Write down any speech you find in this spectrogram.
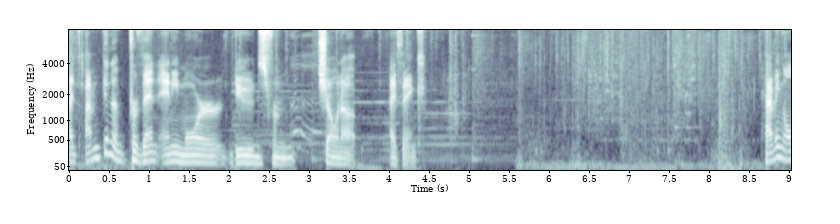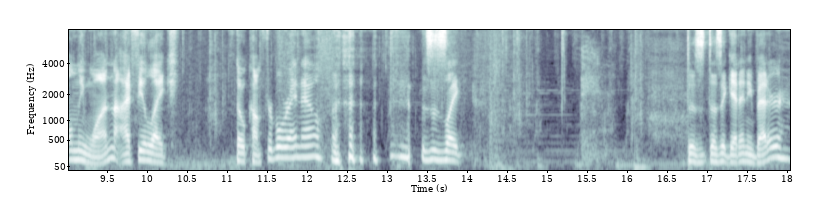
I, I'm gonna prevent any more dudes from showing up. I think. Having only one, I feel like so comfortable right now. this is like... Does, does it get any better?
